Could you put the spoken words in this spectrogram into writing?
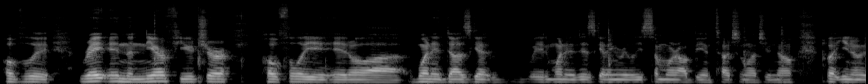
hopefully, right in the near future, hopefully it'll uh, when it does get when it is getting released somewhere, I'll be in touch and let you know. But you know,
